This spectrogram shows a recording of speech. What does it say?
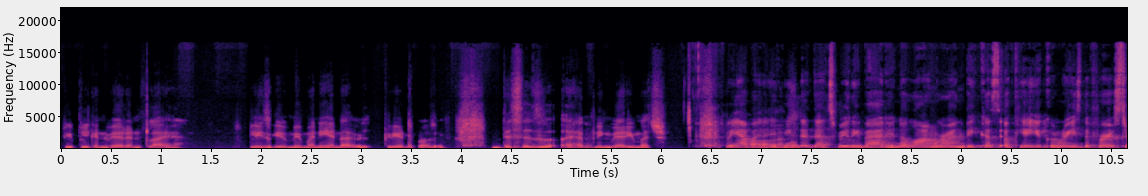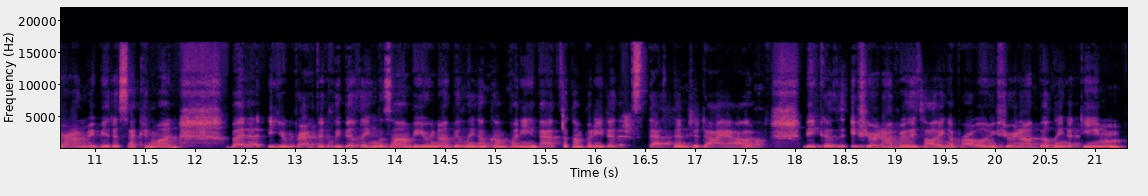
people can wear and fly. Please give me money and i will create the project. This is happening very much but yeah, but uh, I think that that's really bad in the long run because okay, you can raise the first round, maybe the second one, but you're practically building a zombie. You're not building a company. That's a company that's destined to die out because if you're not really solving a problem, if you're not building a team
